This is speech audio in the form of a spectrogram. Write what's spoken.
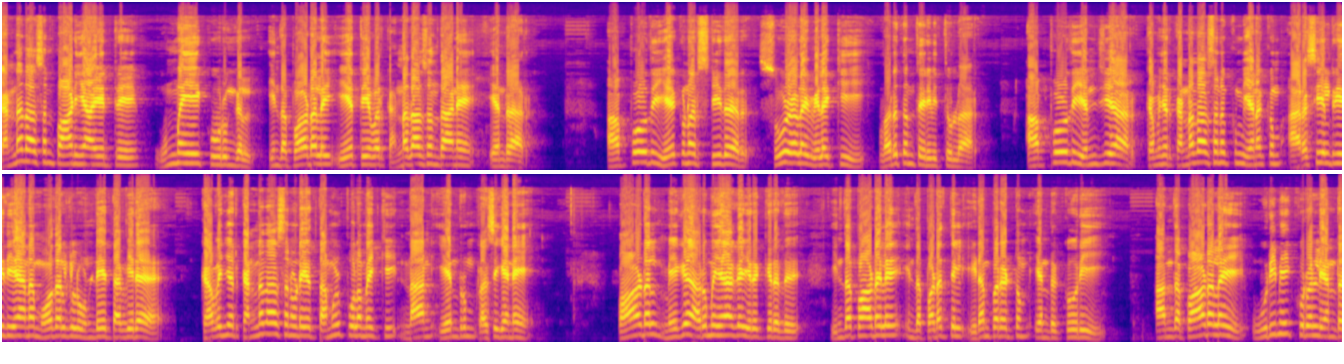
கண்ணதாசன் பாணியாயிற்றே உண்மையை கூறுங்கள். இந்த பாடலை இயற்றியவர் கண்ணதாசன் தானே என்றார். அப்போது இயக்குனர் ஸ்ரீதர் சூழலை விளக்கி வருத்தம் தெரிவித்துள்ளார். அப்போது எம்ஜிஆர் கவிஞர் கண்ணதாசனுக்கும் எனக்கும் அரசியல் ரீதியான மோதல்கள் உண்டே தவிர கவிஞர் கண்ணதாசனுடைய தமிழ் புலமைக்கு நான் என்றும் ரசிகனே. பாடல் மிக அருமையாக இருக்கிறது. இந்த பாடலே இந்த படத்தில் இடம்பெறட்டும் என்று கூறி அந்த பாடலை உரிமை குரல் என்ற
